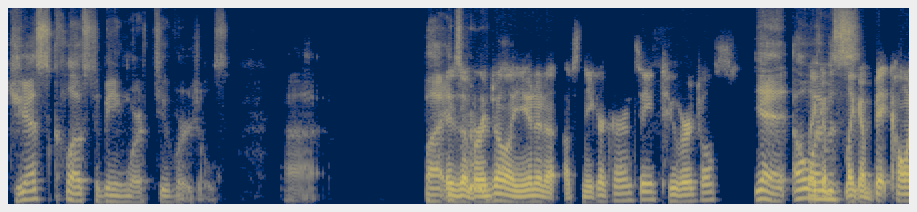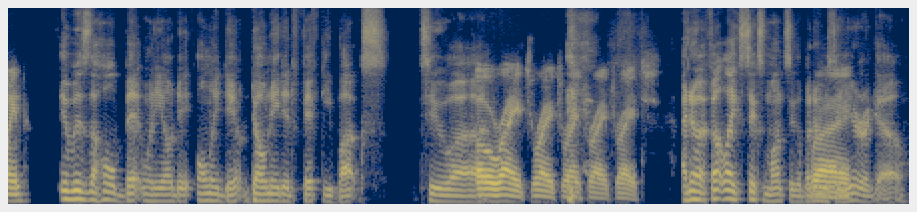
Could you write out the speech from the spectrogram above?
just close to being worth two Virgils. Uh, but is a pretty- virgil a unit of, sneaker currency two virgils Yeah. Oh, like it a was like a bitcoin it was the whole bit when he only, only do- donated 50 bucks to, uh, oh right right right right right I know it felt like six months ago, but it was a year ago.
